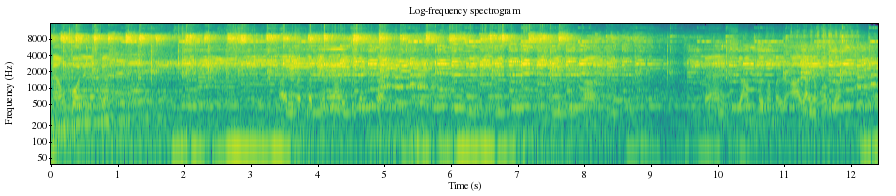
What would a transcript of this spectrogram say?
मैं हूँ कॉलेज का अरे मतलब कि मैं स्टूडेंट था हाँ। मैं शाम तक हम आज आ जाऊँगा, बता।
